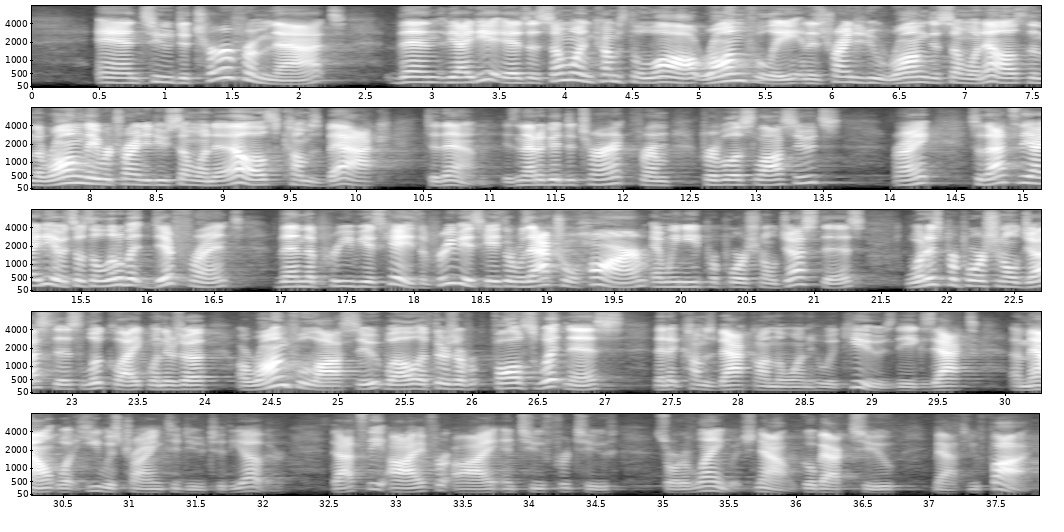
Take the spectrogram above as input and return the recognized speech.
And to deter from that, then the idea is if someone comes to law wrongfully and is trying to do wrong to someone else, then the wrong they were trying to do someone else comes back to them. Isn't that a good deterrent from frivolous lawsuits? Right? So that's the idea. So it's a little bit different than the previous case. The previous case, there was actual harm and we need proportional justice. What does proportional justice look like when there's a, a wrongful lawsuit? Well, if there's a false witness, then it comes back on the one who accused, the exact amount, what he was trying to do to the other. That's the eye for eye and tooth for tooth sort of language. Now, go back to Matthew 5.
